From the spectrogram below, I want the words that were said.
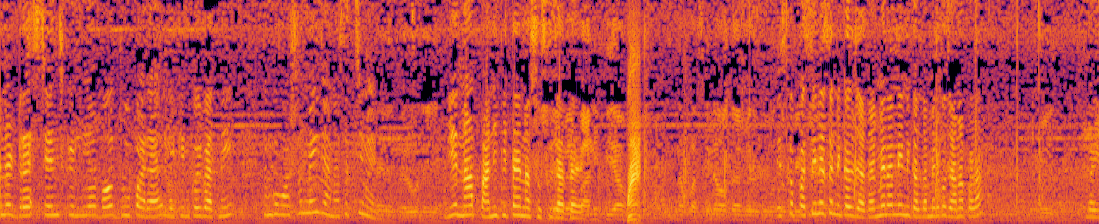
मैंने ड्रेस चेंज कर लिया बहुत धूप आ रहा है लेकिन कोई बात नहीं। तुमको वॉशरूम नहीं जाना सच्ची में? नहीं, नहीं। ये ना पानी पीता है ना सुसु जाता है। पानी पिया इतना पसीना होता है मेरे को इसका पसीने से निकल जाता है मेरा नहीं निकलता मेरे को जाना पड़ा। वही।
